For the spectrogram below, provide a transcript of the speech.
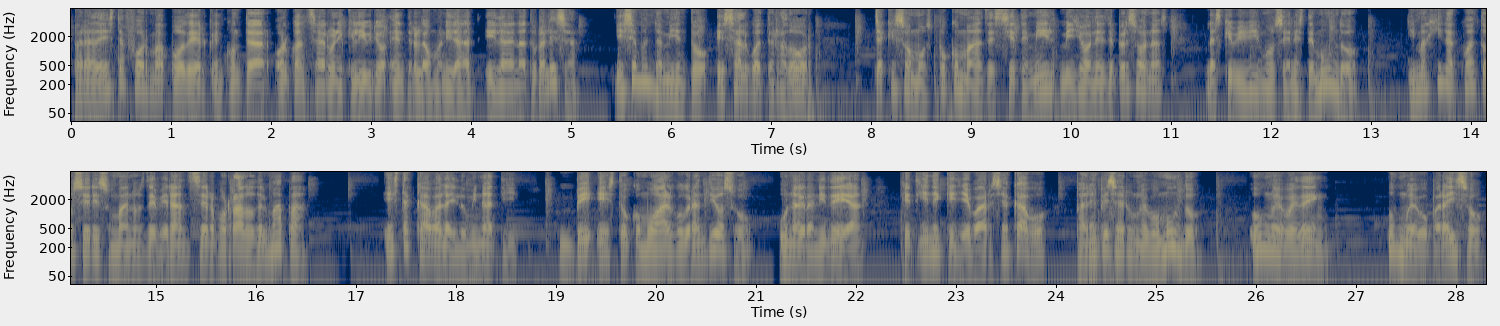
para de esta forma poder encontrar o alcanzar un equilibrio entre la humanidad y la naturaleza. Y ese mandamiento es algo aterrador, ya que somos poco más de 7 mil millones de personas las que vivimos en este mundo. Imagina cuántos seres humanos deberán ser borrados del mapa. Esta cábala Illuminati ve esto como algo grandioso, una gran idea que tiene que llevarse a cabo para empezar un nuevo mundo, un nuevo Edén, un nuevo paraíso.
